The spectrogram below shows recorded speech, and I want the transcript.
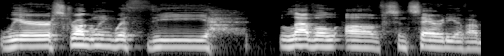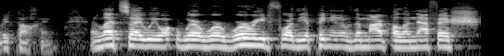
we're struggling with the level of sincerity of our bitachon. And let's say we, we're, we're worried for the opinion of the Marpe Nefesh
